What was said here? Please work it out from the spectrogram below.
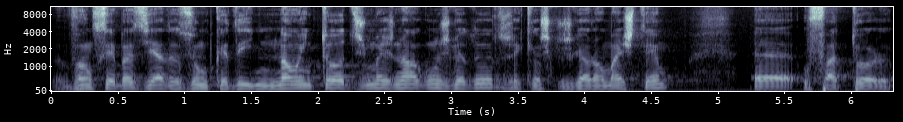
vão ser baseadas um bocadinho, não em todos, mas em alguns jogadores, aqueles que jogaram mais tempo, o fator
